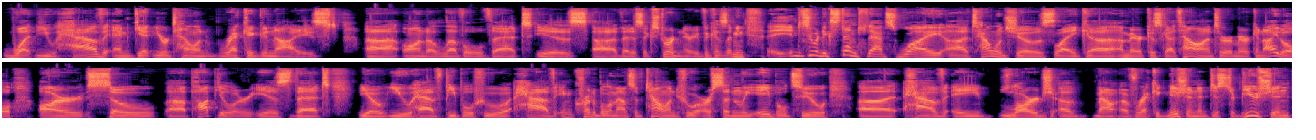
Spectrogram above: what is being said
what you have and get your talent recognized uh on a level that is uh that is extraordinary. Because I mean, to an extent that's why uh talent shows like uh America's Got Talent or American Idol are so uh, popular is that you know you have people who have incredible amounts of talent who are suddenly able to uh, have a large amount of recognition and distribution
